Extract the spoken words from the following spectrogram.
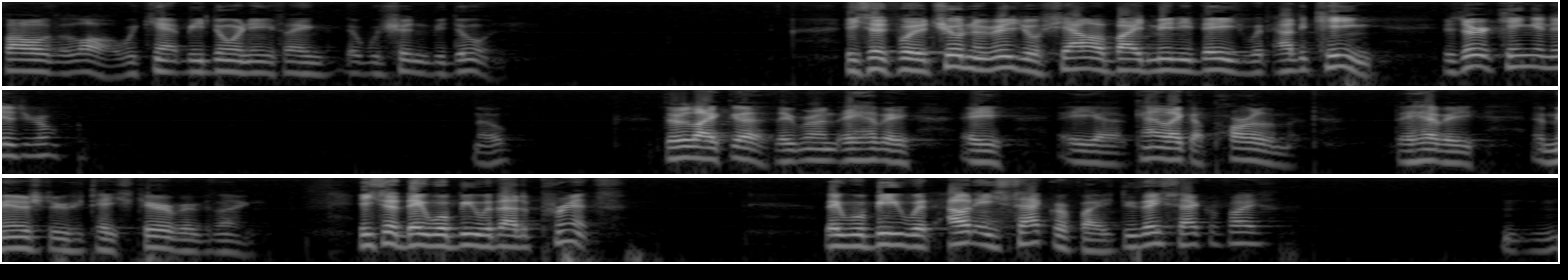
follow the law. We can't be doing anything that we shouldn't be doing. He says, For the children of Israel shall abide many days without a king. Is there a king in Israel? No. They're like us. They run. They have a a a uh, kind of like a parliament. They have a, a minister who takes care of everything. He said they will be without a prince. They will be without a sacrifice. Do they sacrifice? Mm-hmm.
